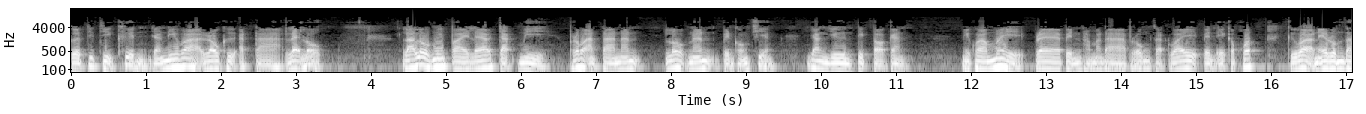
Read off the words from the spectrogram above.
เกิดทิฏฐิขึ้น อย่างนี้ว่าเราคืออัตตาและโลกลาโลกนี้ไปแล้วจักมี เพราะว่าอัตตานั้น โลกนั้นเป็นของเชี่ยง ยั่งยืนติดต่อกัน มีความไม่แปรเป็นธรรมดาพระองค์จัดไว้เป็นเอกพจน์ คือว่าในรมใด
